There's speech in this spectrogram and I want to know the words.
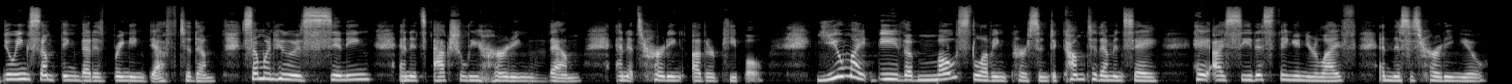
doing something that is bringing death to them, someone who is sinning and it's actually hurting them and it's hurting other people. You might be the most loving person to come to them and say, Hey, I see this thing in your life and this is hurting you.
